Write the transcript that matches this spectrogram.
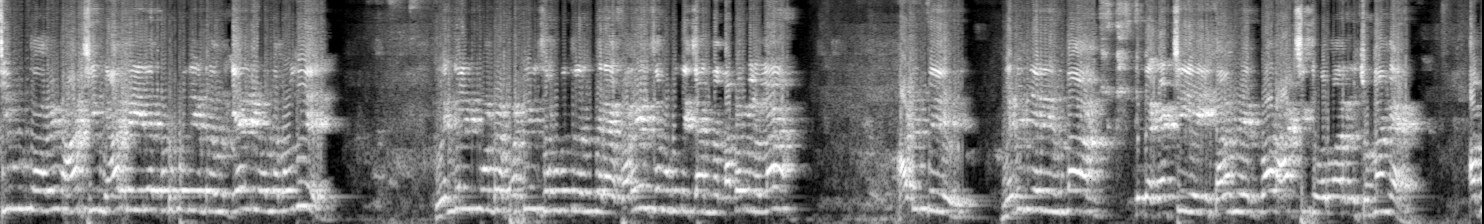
திமுகவின் ஆட்சியும் யார் கையில கொடுப்பது என்ற ஒரு கேள்வி வந்த போது எங்களை போன்ற பட்டியல் சமூகத்தில் இருக்கிற பழைய சமூகத்தை சார்ந்த நபர்கள் எல்லாம் அடுத்து நெடுஞ்செழியன் தான் இந்த கட்சியை தலைமையேற்பார் ஆட்சிக்கு வருவார் என்று சொன்னாங்க. அப்ப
